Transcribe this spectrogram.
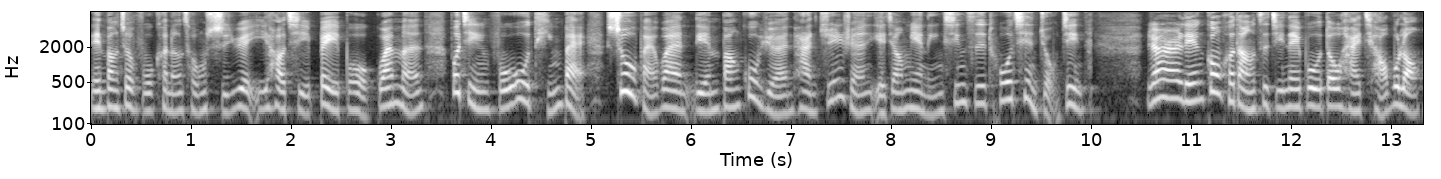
联邦政府可能从十月一号起被迫关门，不仅服务停摆，数百万联邦雇员和军人也将面临薪资拖欠窘境。然而，连共和党自己内部都还瞧不拢。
